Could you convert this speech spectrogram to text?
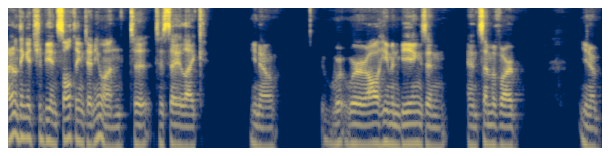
I don't think it should be insulting to anyone to to say like, you know, we're, we're all human beings and and some of our you know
